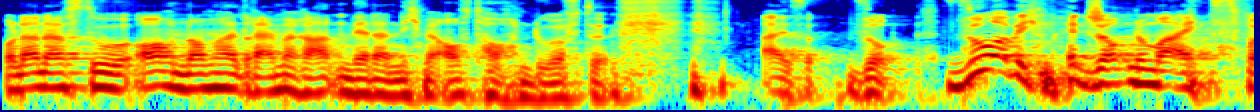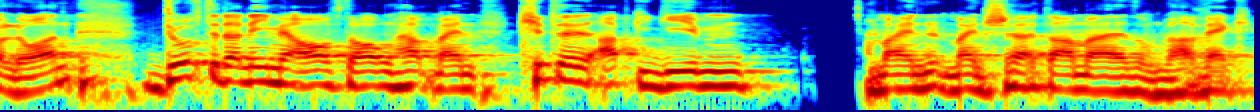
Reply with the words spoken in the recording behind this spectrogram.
Und dann hast du auch nochmal dreimal raten, wer dann nicht mehr auftauchen durfte. also, so. So habe ich meinen Job Nummer eins verloren. Durfte dann nicht mehr auftauchen, habe meinen Kittel abgegeben, mein, mein Shirt damals und war weg.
